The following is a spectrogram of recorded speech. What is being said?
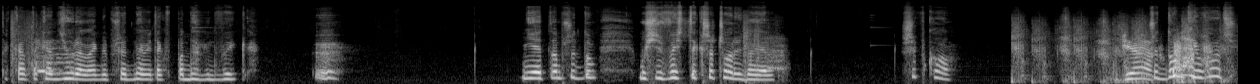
taka, taka dziura nagle przed nami, tak wpadamy dwójkę. Nie, tam przed dom... Musisz wejść w te krzaczory, Daniel. Szybko! Gdzie? Przed domkiem, chodź!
